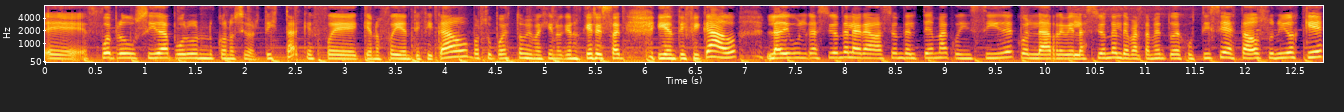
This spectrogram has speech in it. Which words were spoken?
eh, fue producida por un conocido artista que fue que no fue identificado, por supuesto, me imagino que no quiere ser identificado. La divulgación de la grabación del tema coincide con la revelación del Departamento de Justicia de Estados Unidos que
